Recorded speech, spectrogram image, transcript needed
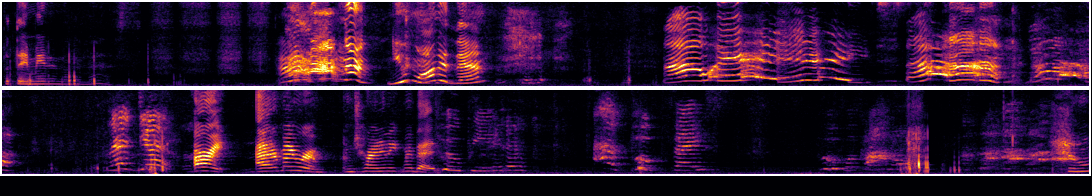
But they made another You wanted them. All right, out of my room. I'm trying to make my bed. Poopy. Poop face. Poop How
